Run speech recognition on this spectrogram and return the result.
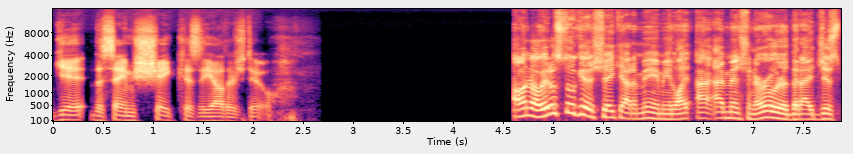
get the same shake as the others do. Oh no, it'll still get a shake out of me. I mean, like I, I mentioned earlier that I just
